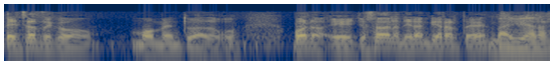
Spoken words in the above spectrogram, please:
Pentsatzeko momentua dugu. Bueno, eh, Joseba Landeran, bihar arte, eh? Bai, bihar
